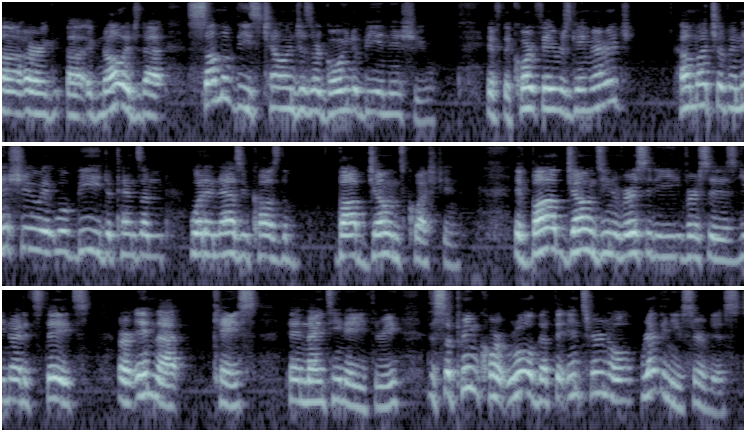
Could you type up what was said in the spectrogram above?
uh, or uh, acknowledged that some of these challenges are going to be an issue. If the court favors gay marriage, how much of an issue it will be depends on what Inazu calls the Bob Jones question. If Bob Jones University versus United States, or in that case in 1983, the Supreme Court ruled that the Internal Revenue Service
